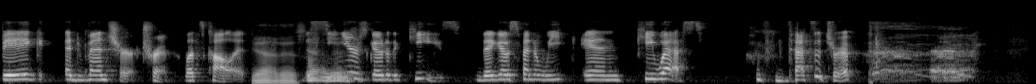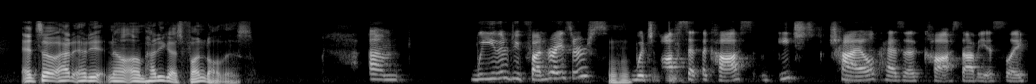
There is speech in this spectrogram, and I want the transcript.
big adventure trip, let's call it. Yeah, it is. The yeah, seniors go to the Keys, they go spend a week in Key West. that's a trip. And so, how, how do you now? Um, how do you guys fund all this? Um, we either do fundraisers, mm-hmm. which offset the cost. Each child has a cost, obviously,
